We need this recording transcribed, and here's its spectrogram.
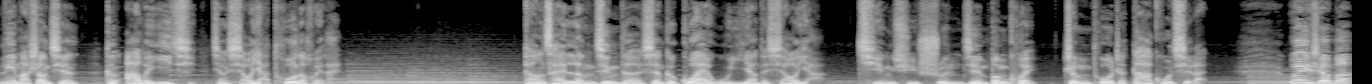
立马上前，跟阿伟一起将小雅拖了回来。刚才冷静的像个怪物一样的小雅，情绪瞬间崩溃，挣脱着大哭起来：“为什么？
